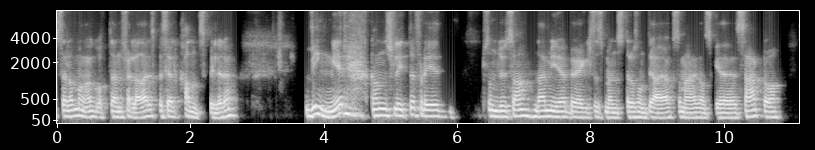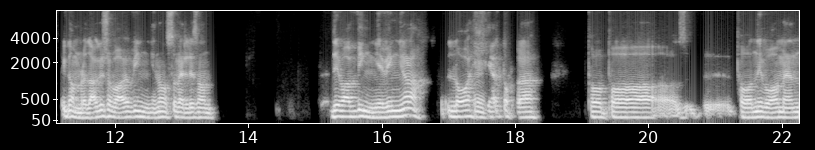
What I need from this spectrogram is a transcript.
selv om mange har gått den fella der, spesielt kantspillere. Vinger kan slite fordi som du sa, det er mye bevegelsesmønster og sånt i Ajax som er ganske sært. Og i gamle dager så var jo vingene også veldig sånn De var vingevinger, da. Lå mm. helt oppe på, på, på nivået med en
